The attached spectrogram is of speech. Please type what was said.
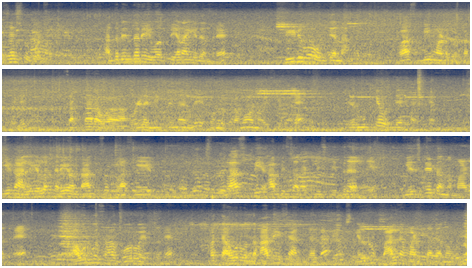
ಯಶಸ್ವಿಗೊಳಿಸ್ತಾರೆ ಅದರಿಂದನೇ ಇವತ್ತು ಏನಾಗಿದೆ ಅಂದರೆ ಪಿ ಡಿ ಕ್ಲಾಸ್ ಬಿ ಮಾಡಬೇಕಂತೇಳಿ ಸರ್ಕಾರ ಒಳ್ಳೆ ನಿಟ್ಟಿನಲ್ಲಿ ಒಂದು ಕ್ರಮವನ್ನು ವಹಿಸಿದ್ದಾರೆ. ಇದ್ರ ಮುಖ್ಯ ಉದ್ದೇಶ ಅಷ್ಟೇ ಈಗ ಅಲ್ಲಿಗೆಲ್ಲ ಕರೆಯುವಂಥ ಆಫೀಸರ್ ಕ್ಲಾಸ್ ಎ ಇರ್ತದೆ. Class B officer at least ಇದ್ದರೆ ಅಲ್ಲಿ ಗೆಜಿಟೇಟನ್ನು ಮಾಡಿದ್ರೆ ಅವ್ರಿಗೂ ಸಹ ಗೌರವ ಇರ್ತದೆ. ಮತ್ತು ಅವರು ಒಂದು ಆದೇಶ ಹಾಕಿದಾಗ ಎಲ್ಲರೂ ಪಾಲನೆ ಮಾಡ್ತಾರೆ ಅನ್ನೋ ಒಂದು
